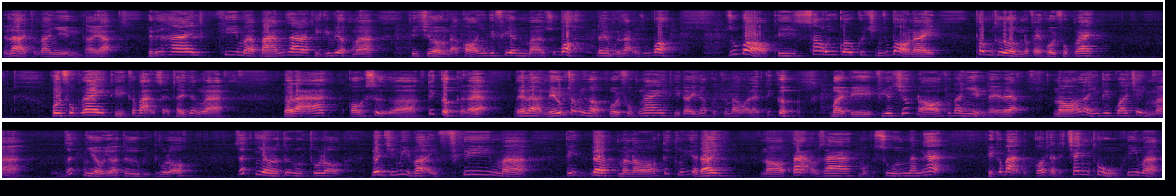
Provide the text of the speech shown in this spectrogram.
Đấy là chúng ta nhìn thấy ạ. Cái thứ hai khi mà bán ra thì cái việc mà thị trường đã có những cái phiên mà rũ bỏ. Đây là một cái dạng rũ bỏ. Rũ bỏ thì sau những cái quy trình rũ bỏ này thông thường nó phải hồi phục ngay. Hồi phục ngay thì các bạn sẽ thấy rằng là nó đã có sự uh, tích cực ở đây ạ. Đấy là nếu trong trường hợp hồi phục ngay thì đấy là của chúng ta gọi là tích cực. Bởi vì phía trước đó chúng ta nhìn thấy đấy ạ nó là những cái quá trình mà rất nhiều nhà đầu tư bị thua lỗ. Rất nhiều đầu tư bị thua lỗ. Nên chính vì vậy khi mà cái đợt mà nó tích lũy ở đây nó tạo ra một xu hướng ngắn hạn thì các bạn có thể tranh thủ khi mà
